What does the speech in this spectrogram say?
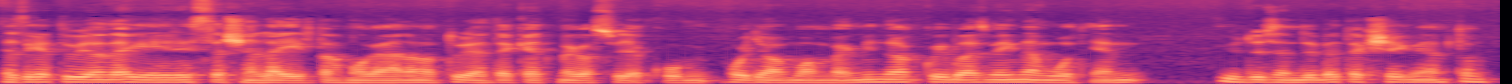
Ezeket ugyan egész részesen leírta magának a tüneteket, meg azt, hogy akkor hogyan van, meg minden, akkoriban ez még nem volt ilyen üldözendő betegség, nem tudom.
